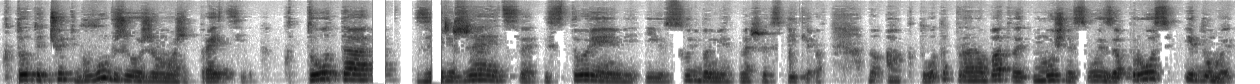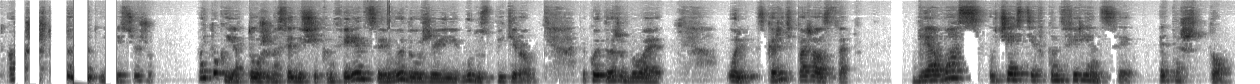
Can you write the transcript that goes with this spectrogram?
кто-то чуть глубже уже может пройти, кто-то заряжается историями и судьбами наших спикеров. Ну а кто-то прорабатывает мощный свой запрос и думает, а что я сижу? Пойду-ка я тоже на следующей конференции выйду уже и буду спикером. Такое тоже бывает. Оль, скажите, пожалуйста, для вас участие в конференции – это что?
